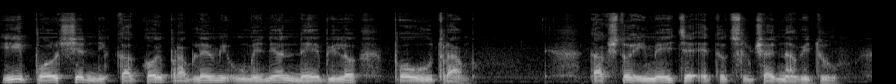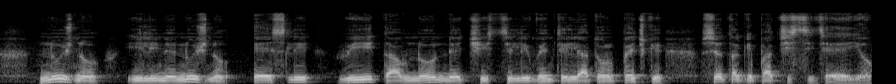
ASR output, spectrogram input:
и больше никакой проблемы у меня не было по утрам. Так что имейте этот случай на виду. Нужно или не нужно, если вы давно не чистили вентилятор печки, все-таки почистите ее.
